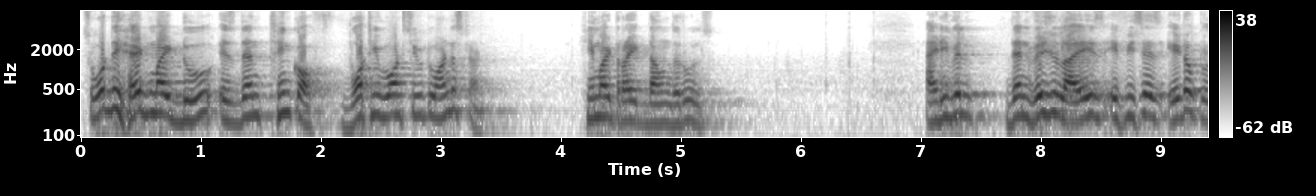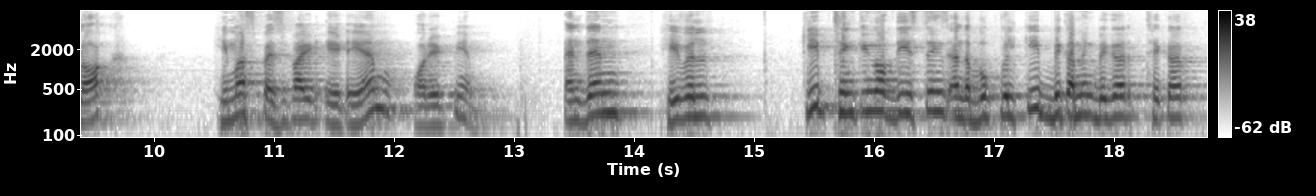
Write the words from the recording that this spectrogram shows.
So what the head might do is then think of what he wants you to understand. He might write down the rules. And he will then visualize if he says 8 o'clock, he must specify 8 a.m. or 8 p.m. And then he will keep thinking of these things and the book will keep becoming bigger, thicker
